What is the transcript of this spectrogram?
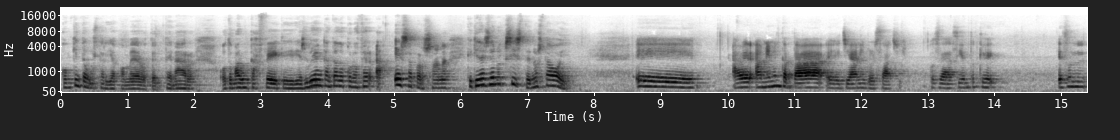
¿con quién te gustaría comer o cenar o tomar un café? Que dirías, me hubiera encantado conocer a esa persona que quizás ya no existe, no está hoy. Eh, a ver, a mí me encantaba eh, Gianni Versace. O sea, siento que es un...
